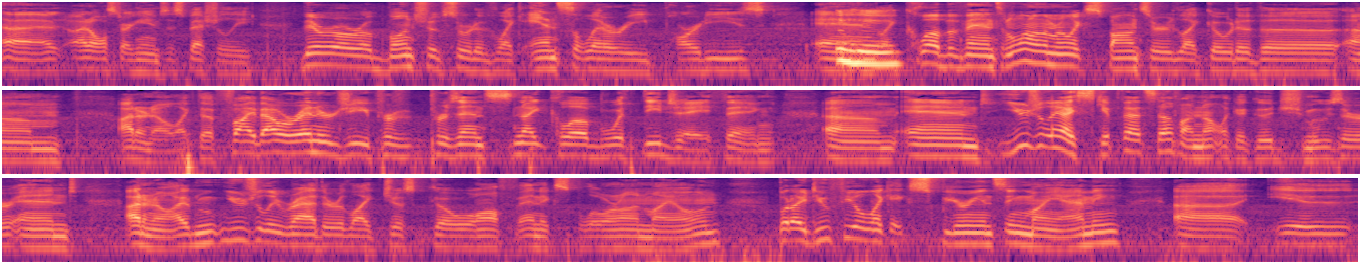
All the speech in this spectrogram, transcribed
uh, at All Star Games especially, there are a bunch of sort of like ancillary parties and Mhm. like club events, and a lot of them are like sponsored. Like go to the um, I don't know, like the Five Hour Energy pre- presents nightclub with DJ thing. Um, and usually I skip that stuff. I'm not like a good schmoozer, and I don't know. I'd usually rather like just go off and explore on my own. But I do feel like experiencing Miami uh, is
